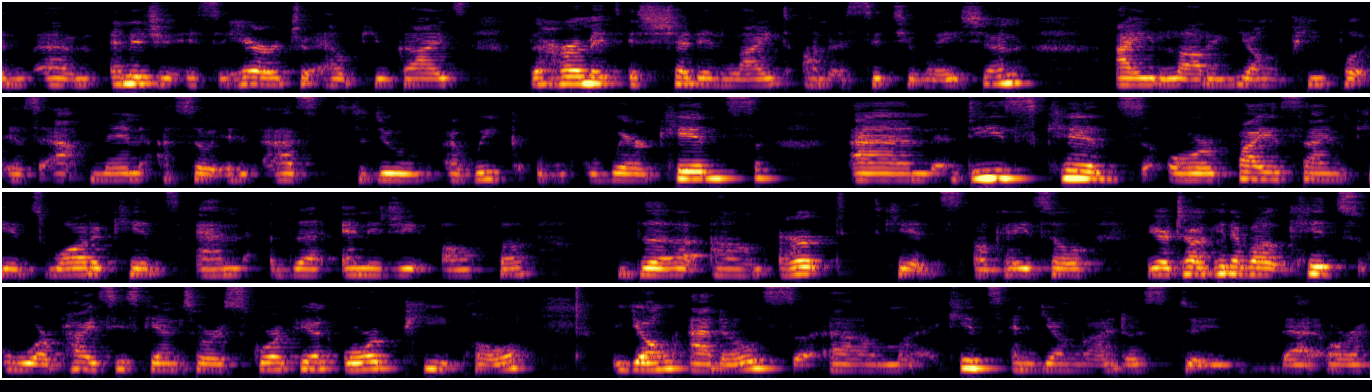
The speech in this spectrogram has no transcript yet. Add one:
um, um, energy is here to help you guys. The hermit is shedding light on a situation. A lot of young people is happening. So it has to do a week where kids and these kids or fire sign kids, water kids, and the energy of uh, the um, earth kids okay? So you're talking about kids who are Pisces Cancer or Scorpion or people young adults um, kids and young adults that are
